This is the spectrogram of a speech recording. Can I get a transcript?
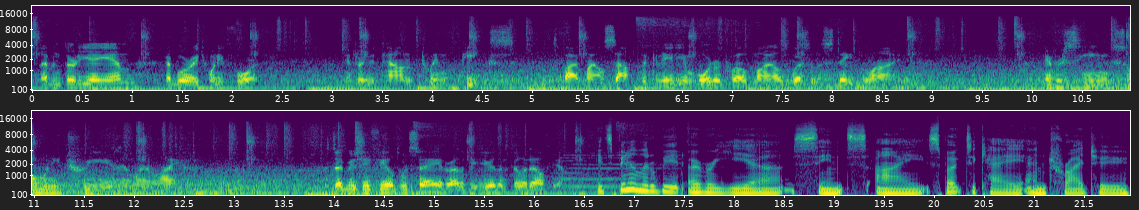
11:30 a.m., February 24th. Entering the town of Twin Peaks. It's five miles south of the Canadian border, 12 miles west of the state line. I've Never seen so many trees in my life. As W.C. Fields would say, I'd rather be here than Philadelphia. It's been a little bit over a year since I spoke to Kay and tried to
